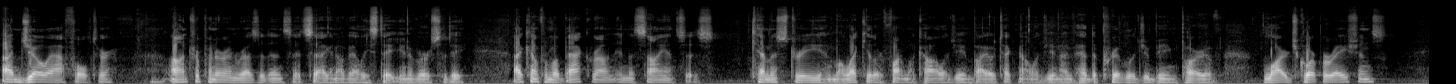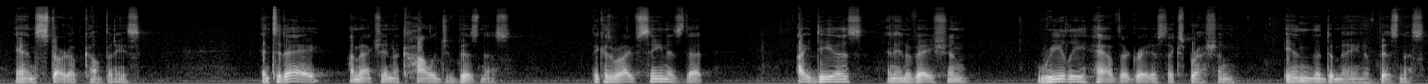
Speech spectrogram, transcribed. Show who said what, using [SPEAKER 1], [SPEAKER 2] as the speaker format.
[SPEAKER 1] I'm Joe Affholter, entrepreneur in residence at Saginaw Valley State University. I come from a background in the sciences, chemistry and molecular pharmacology and biotechnology, and I've had the privilege of being part of large corporations and startup companies. And today, I'm actually in a college of business. Because what I've seen is that ideas and innovation really have their greatest expression in the domain of business.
